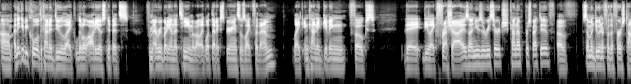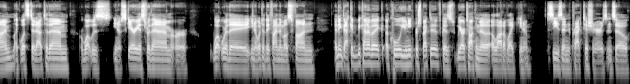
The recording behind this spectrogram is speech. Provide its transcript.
Um, I think it'd be cool to kind of do like little audio snippets from everybody on the team about like what that experience was like for them, like in kind of giving folks they the like fresh eyes on user research kind of perspective of someone doing it for the first time, like what stood out to them or what was you know scariest for them or what were they you know what did they find the most fun. I think that could be kind of like a cool, unique perspective because we are talking to a lot of like you know seasoned practitioners, and so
